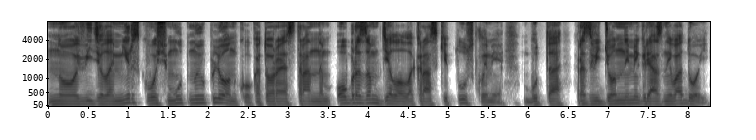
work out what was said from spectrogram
но видела мир сквозь мутную пленку, которая странным образом делала краски тусклыми, будто разведенными грязной водой,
